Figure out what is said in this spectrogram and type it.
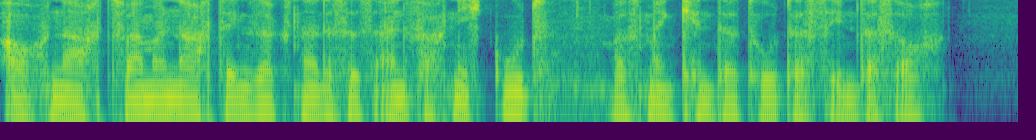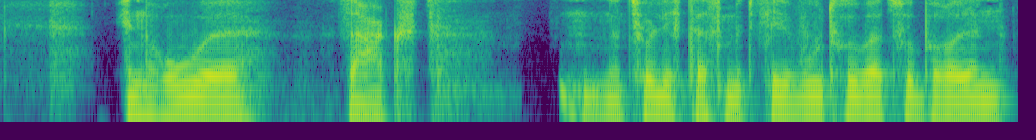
auch nach zweimal Nachdenken sagst, na, das ist einfach nicht gut, was mein Kind da tut, dass du ihm das auch in Ruhe sagst. Natürlich das mit viel Wut drüber zu brüllen,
